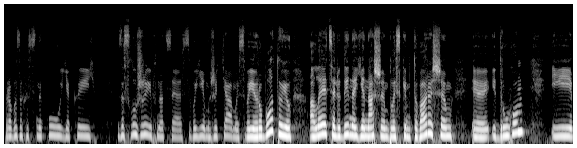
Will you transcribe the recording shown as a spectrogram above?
правозахиснику, який заслужив на це своїм життям і своєю роботою, але ця людина є нашим близьким товаришем е, і другом. І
